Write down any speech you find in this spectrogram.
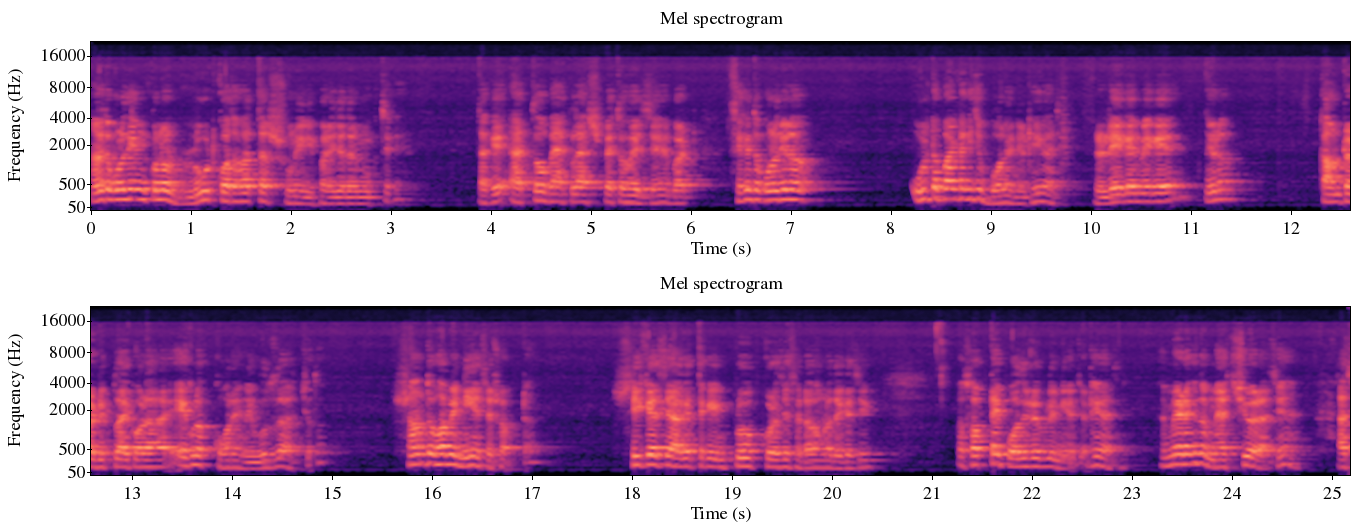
আমি তো কোনোদিন কোনো রুট কথাবার্তা শুনিনি পারিজাতের মুখ থেকে। তাকে এত ব্যাকল্যাশ পেতে হয়েছে বাট সে কিন্তু কোনোদিনও উল্টো পাল্টা কিছু বলেনি, ঠিক আছে? রেগে মেগে ইউনো কাউন্টার রিপ্লাই করা, এগুলো করেনি, বুঝতে পারছ তো? শান্তভাবে নিয়েছে সবটা। শিখেছে আগের থেকে ইমপ্রুভ করেছে, সেটাও আমরা দেখেছি। তো সবটাই পজিটিভলি নিয়েছে, ঠিক আছে? মেয়েটা কিন্তু ম্যাচিওর আছে হ্যাঁ? এত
